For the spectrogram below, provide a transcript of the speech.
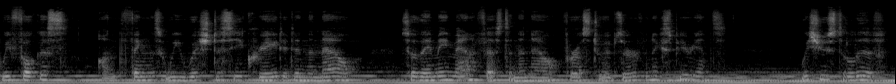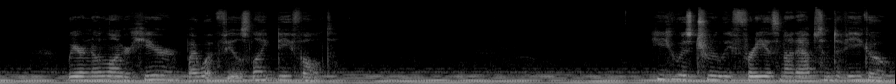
We focus on things we wish to see created in the now, so they may manifest in the now for us to observe and experience. We choose to live. We are no longer here by what feels like default. He who is truly free is not absent of ego.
